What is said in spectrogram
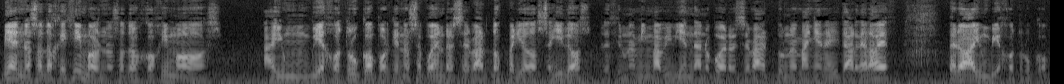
Bien, nosotros qué hicimos? Nosotros cogimos, hay un viejo truco porque no se pueden reservar dos periodos seguidos, es decir, una misma vivienda no puede reservar turno de mañana y tarde a la vez, pero hay un viejo truco,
